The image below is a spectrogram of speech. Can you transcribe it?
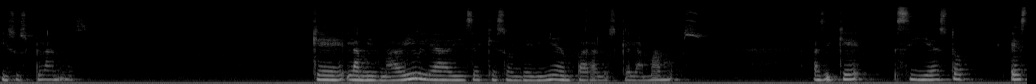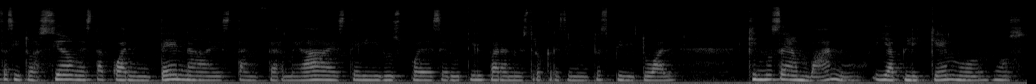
y sus planes. Que la misma Biblia dice que son de bien para los que la amamos. Así que si esto, esta situación, esta cuarentena, esta enfermedad, este virus puede ser útil para nuestro crecimiento espiritual, que no sea en vano y apliquémonos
